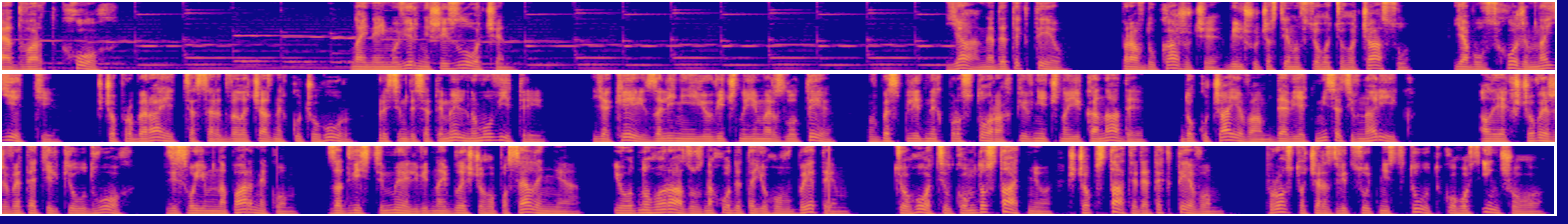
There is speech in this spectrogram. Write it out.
Едвард Хох. Найнеймовірніший злочин. Я не детектив. Правду кажучи, більшу частину всього цього часу я був схожим на Єтті, що пробирається серед величезних кучугур при 70-мильному вітрі, який за лінією вічної мерзлоти в безплідних просторах північної Канади докучає вам 9 місяців на рік. Але якщо ви живете тільки удвох зі своїм напарником за 200 миль від найближчого поселення і одного разу знаходите його вбитим, цього цілком достатньо, щоб стати детективом, просто через відсутність тут когось іншого.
